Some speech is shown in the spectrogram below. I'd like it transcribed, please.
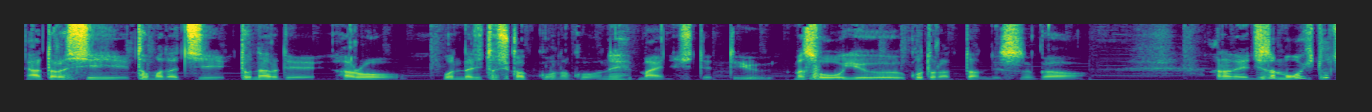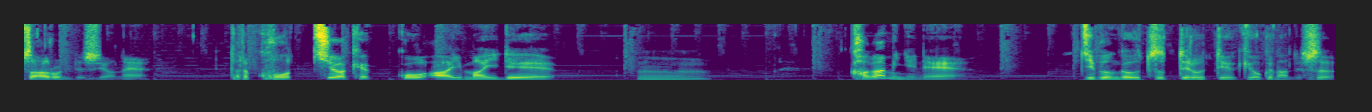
新しい友達となるであろう同じ年格好の子をね、前にしてっていう、まあそういうことだったんですが、あのね、実はもう一つあるんですよね。ただこっちは結構曖昧で、うん、鏡にね、自分が映ってるっていう記憶なんです。う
